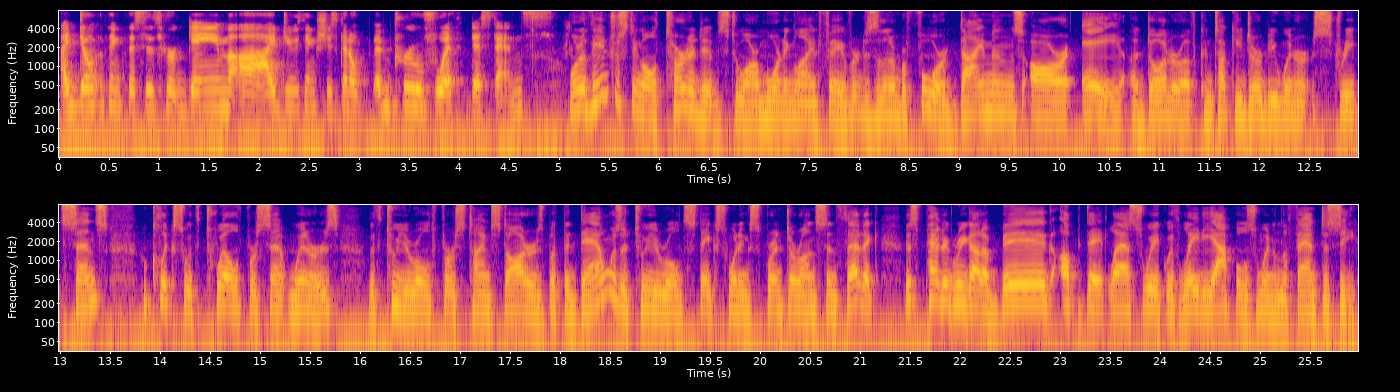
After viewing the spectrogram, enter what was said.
I don't think this is her game. Uh, I do think she's going to improve with distance. One of the interesting alternatives to our morning line favorite is the number four, Diamonds R A, a daughter of Kentucky Derby winner Street Sense, who clicks with 12% winners with two year old first time starters. But the Dam was a two year old stakes winning sprinter on synthetic. This pedigree got a big update last week with Lady Apples winning the fantasy.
